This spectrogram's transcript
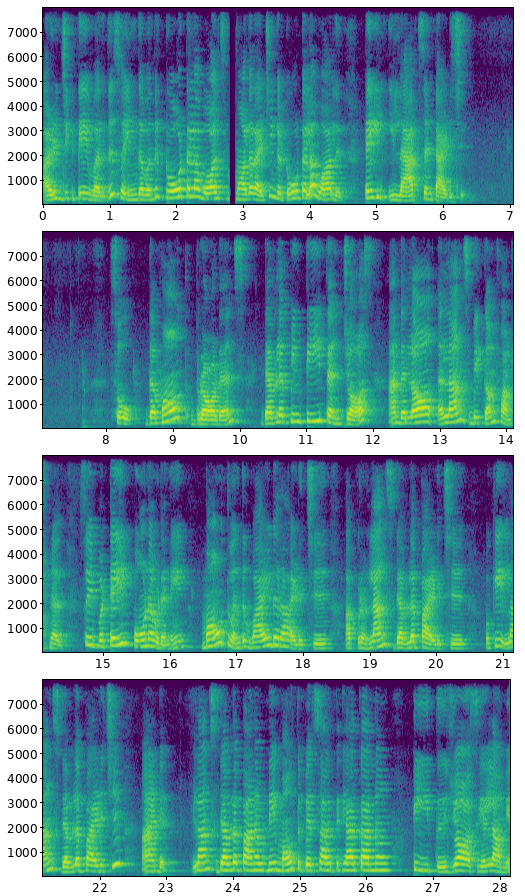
அழிஞ்சிக்கிட்டே வருது. ஸோ இங்கே வந்து டோட்டலாக வால் ஸ்மாலர் ஆயிடுச்சு. இங்கே டோட்டலாக வால் டெய்ல் இல்லை ஆப்சண்ட் ஆயிடுச்சு. So the mouth broadens developing teeth and jaws and the long lungs become functional so இப்போ டெய்ல் போன உடனே மவுத் வந்து வைடர் ஆயிடுச்சு. அப்புறம் லங்ஸ் டெவலப் ஆயிடுச்சு. ஓகே லங்ஸ் டெவலப் ஆயிடுச்சு. அண்ட் லங்ஸ் டெவலப் ஆன உடனே மவுத் பெருசாகிறதுக்கு யார் காரணம்? டீத்து ஜாஸ் எல்லாமே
